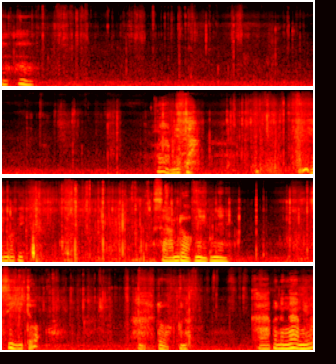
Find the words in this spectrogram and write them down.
อื้อหืองามเลยจ้ะเห็นบ่พี่ สามดอกนี่พวกนี้นี่สี่ดอกห้าดอกพนะขาพนนะงามอยู่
